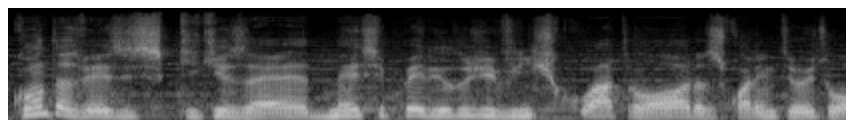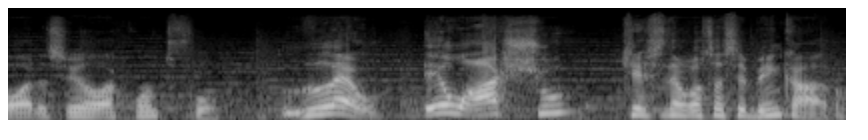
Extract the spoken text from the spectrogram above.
quantas vezes que quiser nesse período de 24 horas, 48 horas, seja lá quanto for. Léo, eu acho que esse negócio vai ser bem caro.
